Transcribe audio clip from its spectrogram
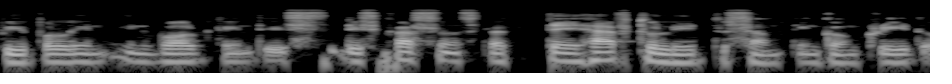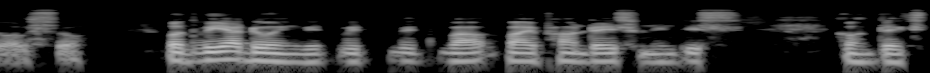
people in, involved in these discussions that they have to lead to something concrete also. What we are doing with, with, with Y Foundation in this context,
